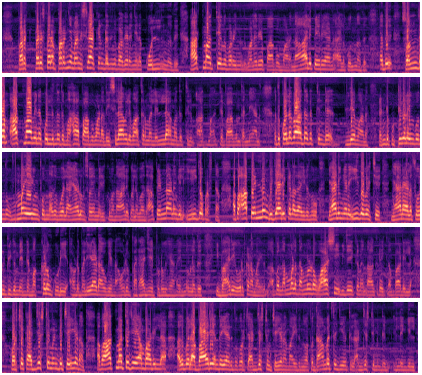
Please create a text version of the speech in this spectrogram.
പരസ്പരം പറഞ്ഞ് മനസ്സിലാക്കേണ്ടതിന് പകരം ഇങ്ങനെ കൊല്ലുന്നത് ആത്മഹത്യ എന്ന് പറയുന്നത് വളരെ പാപമാണ്. നാല് പേരെയാണ് അയാൾ കൊന്നത്. അത് സ്വന്തം ആത്മാവിനെ കൊല്ലുന്നത് മഹാപാപമാണ്. അത് ഇസ്ലാമിൽ മാത്രമല്ല എല്ലാ മതത്തിലും ആത്മഹത്യ പാപം തന്നെയാണ്. അത് കൊലപാതകത്തിന്റെ തുല്യമാണ്. രണ്ട് കുട്ടികളെയും കൊന്നു ഉമ്മയെയും കൊന്നു അതുപോലെ അയാളും സ്വയം മരിക്കുമ്പോൾ നാല് കൊലപാതകം. ആ പെണ്ണാണെങ്കിൽ ഈഗോ പ്രശ്നം. അപ്പോൾ ആ പെണ്ണും വിചാരിക്കണതായിരുന്നു ഞാനിങ്ങനെ ഈഗോ വെച്ച് ഞാൻ അയാളെ തോൽപ്പിക്കും എന്റെ മക്കളും കൂടി അവിടെ ബലിയാടാവുകയാണ് അവരും പരാജയപ്പെടുകയാണ് എന്നുള്ളത് ഈ ഭാര്യ ഓർക്കണമായിരുന്നു. അപ്പോൾ നമ്മൾ നമ്മളുടെ വാശി വിജയിക്കണമെന്ന് ആഗ്രഹിക്കാൻ പാടില്ല. കുറച്ചൊക്കെ അഡ്ജസ്റ്റ്മെന്റ് ചെയ്യണം. അപ്പോൾ ആത്മഹത്യ ചെയ്യാൻ പാടില്ല. അതുപോലെ ആ ഭാര്യ എന്ത് ചെയ്യായിരുന്നു കുറച്ച് അഡ്ജസ്റ്റും ചെയ്യണമായിരുന്നു. അപ്പോൾ ദാമ്പത്യ ജീവിതത്തിൽ അഡ്ജസ്റ്റ്മെന്റ് ഇല്ലെങ്കിൽ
